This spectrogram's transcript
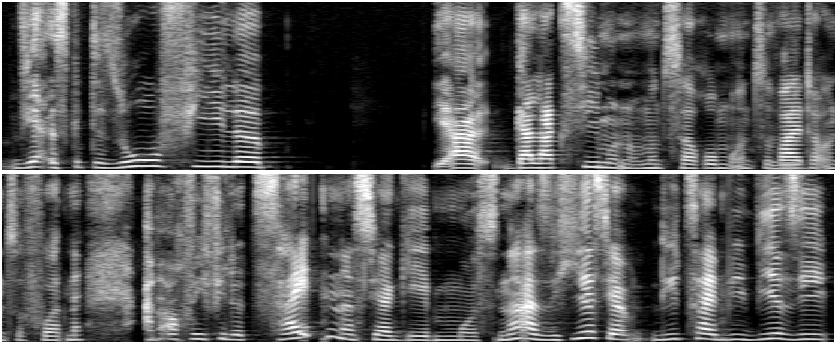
wir, es gibt ja so viele ja, Galaxien um uns herum und so weiter und so fort, ne? Aber auch wie viele Zeiten es ja geben muss, ne? Also hier ist ja die Zeit, wie wir sie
